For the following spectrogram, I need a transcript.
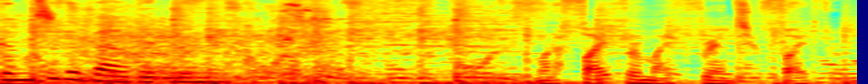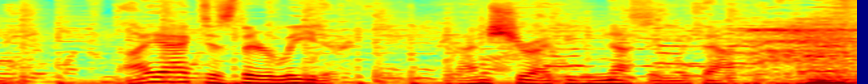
Welcome to the Velvet Room. I want to fight for my friends who fight for me. I act as their leader, but I'm sure I'd be nothing without them.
